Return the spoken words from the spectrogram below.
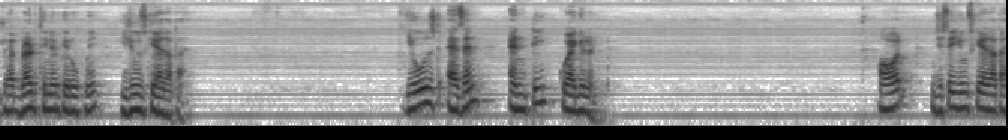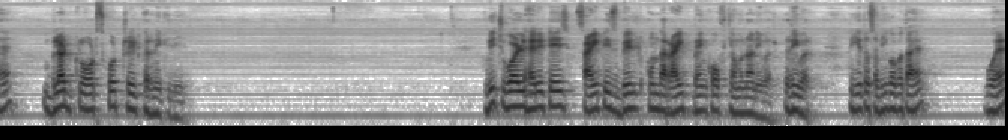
जो है ब्लड थिनर के रूप में यूज़ किया जाता है। यूज़ एज एन एंटी कोएगुलेंट और जिसे यूज़ किया जाता है ब्लड क्लॉट्स को ट्रीट करने के लिए। Which world heritage site is built on the right bank of Yamuna river river तो ये तो सभी को पता है, वो है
